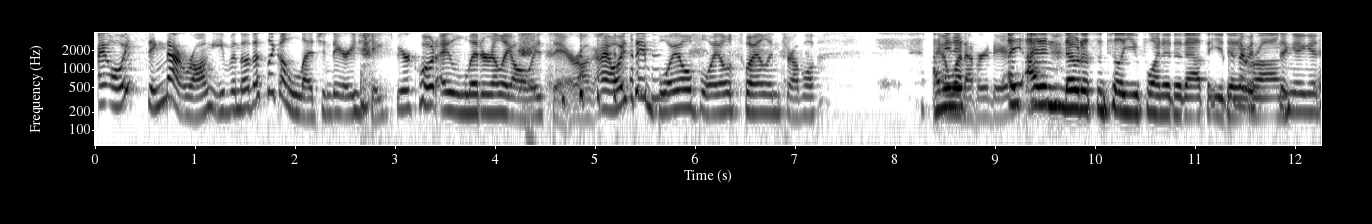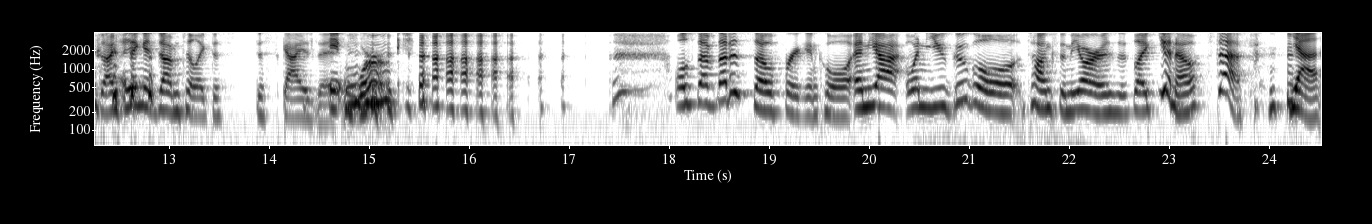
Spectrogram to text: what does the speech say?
I always sing that wrong, even though that's like a legendary Shakespeare quote. I literally always say it wrong. I always say boil, boil, toil and trouble. I Yeah, whatever, dude. I, I didn't notice until you pointed it out that you did Because I it was wrong. singing it. I sing it dumb to like dis- disguise it. It worked. Well, Steph, that is so freaking cool. And yeah, when you Google Tonks and the Aurors, it's like, you know, Steph. yeah.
